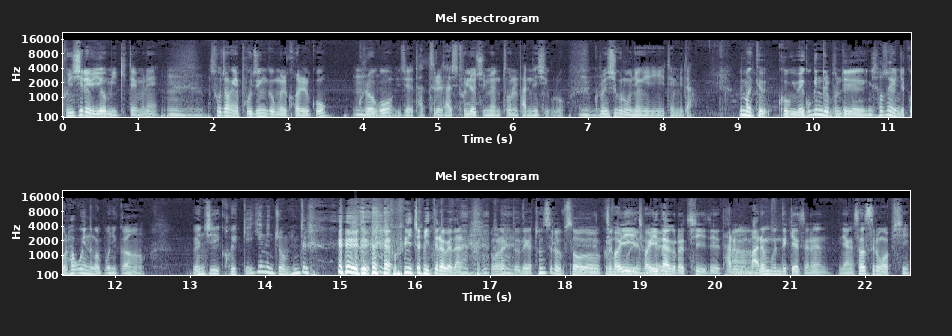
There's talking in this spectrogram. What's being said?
분실의 위험이 있기 때문에 음, 소정의 보증금을 걸고 음, 그러고 이제 다트를 다시 돌려주면 돈을 받는 식으로 음. 그런 식으로 운영이 됩니다. 근데 막 이렇게 거기 외국인들 분들이 서서히 이제 그걸 하고 있는 걸 보니까 왠지 거기 끼기는 좀 힘들 부분이 좀 있더라고요. 나는 워낙 또 내가 촌스럽서 그런 저희 저희나 그렇지 이제 다른 아. 많은 분들께서는 그냥 서스름 없이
